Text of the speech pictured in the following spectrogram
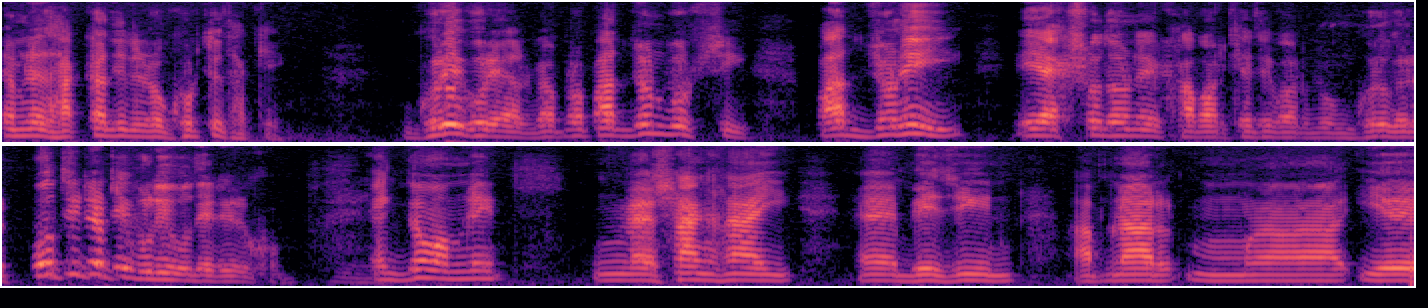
এমনি ধাক্কা দিলে ঘুরতে থাকে। ঘুরে ঘুরে আসবে। আমরা পাঁচজন বসছি পাঁচজনেই এই একশো ধরনের খাবার খেতে পারব ঘুরে ঘুরে। প্রতিটা টেবিলে ওদের এরকম। একদম আপনি সাংহাই আহ, বেজিং আপনার ইয়ে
